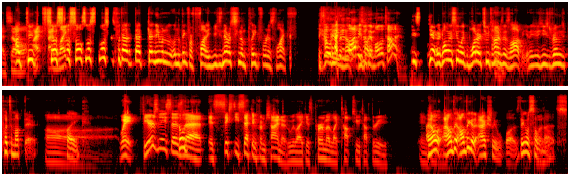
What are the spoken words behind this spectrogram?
And so, Uh, dude, I, so, I like, so, so, so, so let's just put that, that, that name on, the thing for fun. He's never seen him play before in his life. he's, How in, he he's in know? lobbies He's with not- him all the time. He's yeah, we've only seen like one or two times in his lobby, and he, he really just puts him up there. Uh, Like- wait, Fears Me says Don't- that it's 62nd from China, who like is perma like top two, top three. In I don't, I don't think, I don't think it actually was. I think it was someone Was it? else.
